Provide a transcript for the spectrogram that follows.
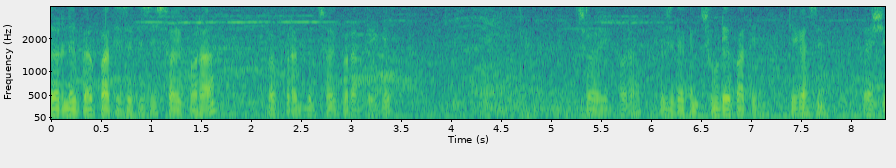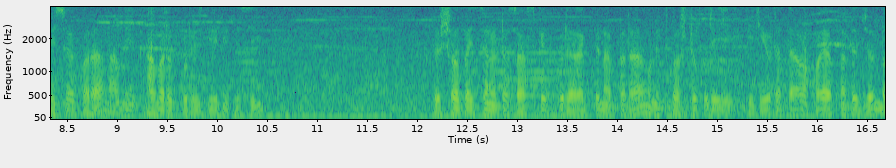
ধরেন এবার পাতি যেতেছি ছয় করা, লক্ষ্য রাখবেন, ছয় করার দিকে। ছয় করা, এই যে দেখেন চুড়ে পাতি ঠিক আছে? বেশি ছয় করা, আমি আবারও কুরুশ দিয়ে নিতেছি তো সবাই চ্যানেলটা সাবস্ক্রাইব করে রাখবেন আপনারা, অনেক কষ্ট করে ভিডিওটা দেওয়া হয় আপনাদের জন্য।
